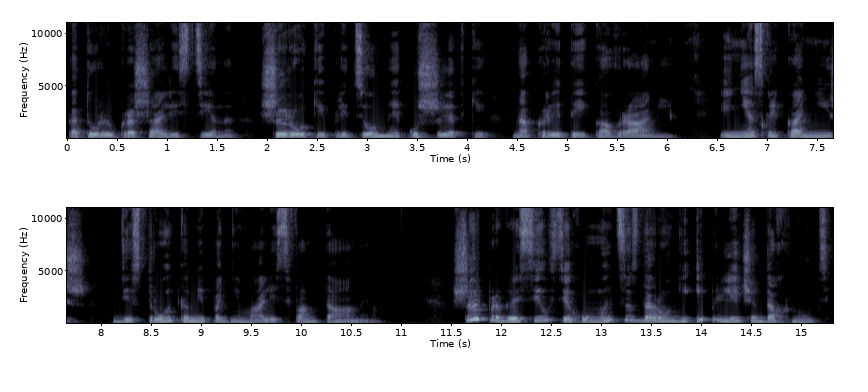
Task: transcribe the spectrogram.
которые украшали стены, широкие плетеные кушетки, накрытые коврами, и несколько ниш – где струйками поднимались фонтаны. Шир прогресил всех умыться с дороги и прилечь отдохнуть,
